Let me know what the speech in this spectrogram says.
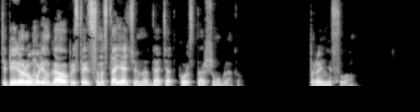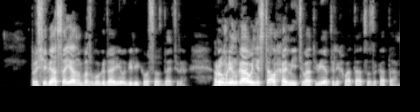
Теперь Руму Ленгау предстоит самостоятельно дать отпор старшему брату. Пронесло. Про себя Саян возблагодарил великого создателя. Румлингау не стал хамить в ответ или хвататься за катану.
